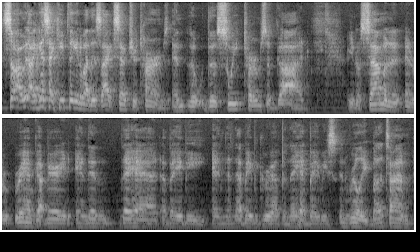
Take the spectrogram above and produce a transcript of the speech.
So I, I, guess I keep thinking about this. I accept your terms and the, the sweet terms of God you know, Salmon and Rahab got married, and then they had a baby, and then that baby grew up, and they had babies. And really, by the time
